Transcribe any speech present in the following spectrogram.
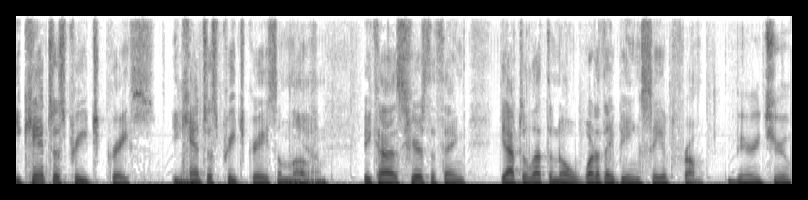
you can't just preach grace. You can't just preach grace and love. Yeah. Because here's the thing you have to let them know what are they being saved from. Very true.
